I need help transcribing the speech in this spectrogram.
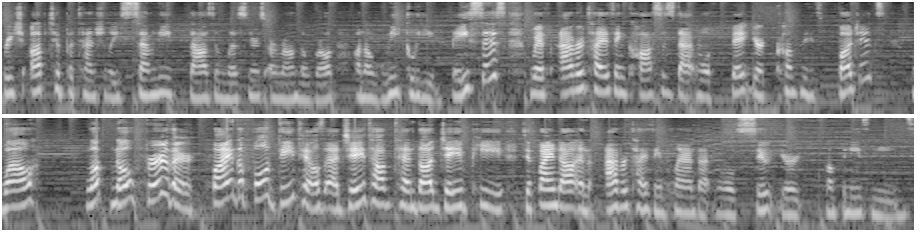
Reach up to potentially 70,000 listeners around the world on a weekly basis with advertising costs that will fit your company's budgets? Well, Look no further. Find the full details at jtop10.jp to find out an advertising plan that will suit your company's needs.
